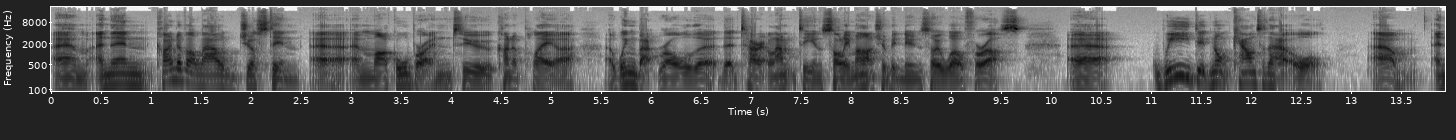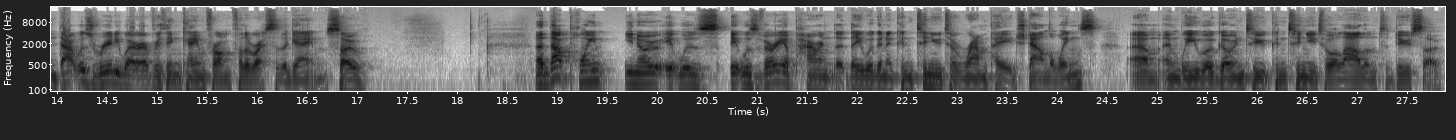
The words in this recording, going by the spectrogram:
Um, and then kind of allowed Justin uh, and Marc Albrighton to kind of play a, a wingback role that, that Tariq Lamptey and Solly March have been doing so well for us. Uh, we did not counter that at all. Um, and that was really where everything came from for the rest of the game. So at that point, you know, it was it was very apparent that they were going to continue to rampage down the wings, um, and we were going to continue to allow them to do so.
